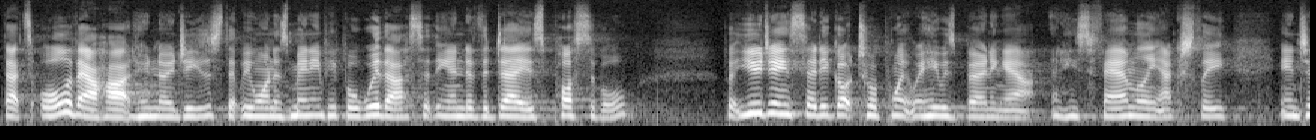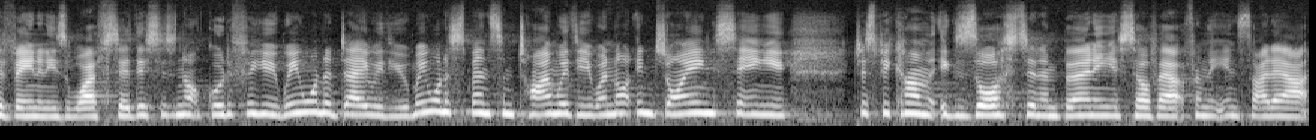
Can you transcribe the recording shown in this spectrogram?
that's all of our heart who know Jesus, that we want as many people with us at the end of the day as possible. But Eugene said he got to a point where he was burning out, and his family actually intervened, and his wife said, This is not good for you. We want a day with you. We want to spend some time with you. We're not enjoying seeing you just become exhausted and burning yourself out from the inside out.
